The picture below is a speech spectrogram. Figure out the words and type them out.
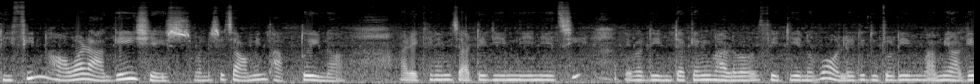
টিফিন হওয়ার আগেই শেষ মানে সে চাউমিন থাকতোই না। আর এখানে আমি চারটে ডিম নিয়ে নিয়েছি। এবার ডিমটাকে আমি ভালোভাবে ফেটিয়ে নেব। অলরেডি দুটো ডিম আমি আগে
